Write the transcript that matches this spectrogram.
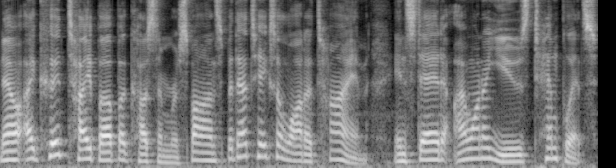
Now I could type up a custom response, but that takes a lot of time. Instead, I want to use templates.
